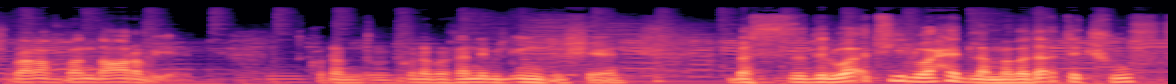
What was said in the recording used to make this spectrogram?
مش بلعب في band عربي يعني. كنا كنا بنغني بال English يعني. بس دلوقتي الواحد لما بدأت تشوف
